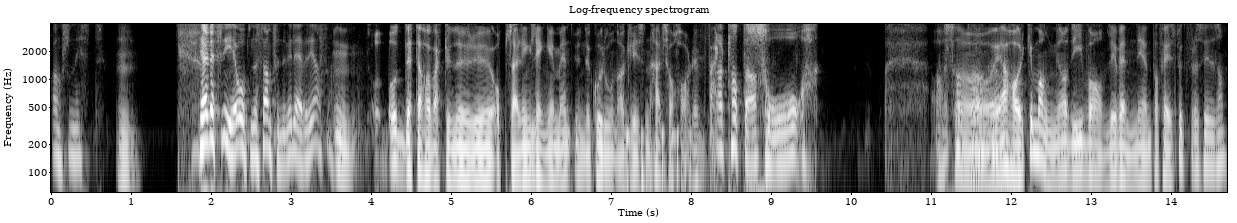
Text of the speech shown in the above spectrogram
pensjonist. Det er det frie, åpne samfunnet vi lever i. altså. Mm. Og, og dette har vært under uh, oppseiling lenge, men under koronakrisen her så har det vært av. så Altså, av, ja. jeg har ikke mange av de vanlige vennene igjen på Facebook, for å si det sånn.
